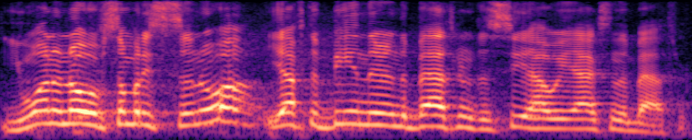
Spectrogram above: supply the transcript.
You want to know if somebody's Tzanua? You have to be in there in the bathroom to see how he acts in the bathroom.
